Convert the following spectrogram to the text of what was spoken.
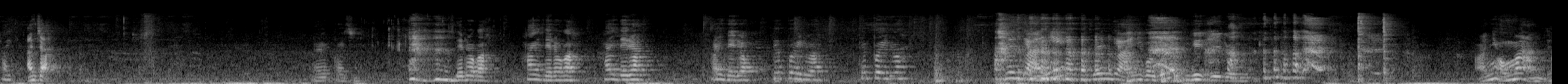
하이 앉아. 여기까지. 내려가. 하이 내려가. 하이 내려. 하이 내려. 페퍼 이리 와. 페퍼 이리 와. 브랜디 아니? 브랜디 아니거든. 이게 이게 아니 엄마는 안 돼.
